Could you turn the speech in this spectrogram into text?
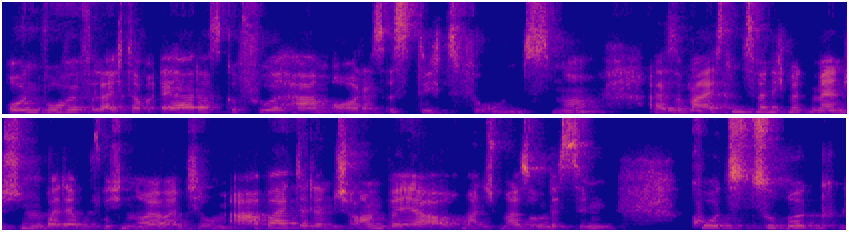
und wo wir vielleicht auch eher das Gefühl haben oh das ist nichts für uns ne? Also meistens wenn ich mit Menschen bei der beruflichen Neuorientierung arbeite dann schauen wir ja auch manchmal so ein bisschen kurz zurück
